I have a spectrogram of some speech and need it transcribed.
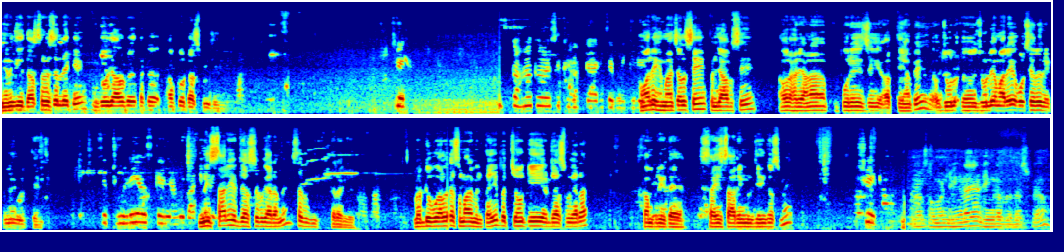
यानी कि दस रुपये से लेके दो हज़ार रुपये तक आपको ड्रेस मिल जाएगी। कहाँ कहाँ से खरीदारी करने के लिए? हमारे हिमाचल से पंजाब से और हरियाणा पूरे से आते हैं यहाँ पे। और झूल- झूले हमारे होलसेल रेट में मिलते हैं। झूले उसके अलावा नहीं सारी ड्रेस वगैरह में सब तरह के। लड्डू वगैरह का सामान मिलता है बच्चों की ड्रेस वगैरह कंप्लीट है। साइज़ सारे मिल जाएँगे उसमें। सोमन ढींगड़ा या ढींगड़ा ब्रदर्स पे हूँ।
